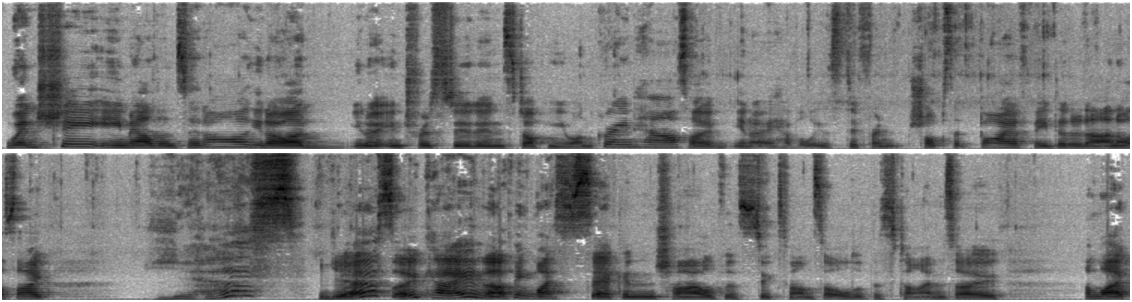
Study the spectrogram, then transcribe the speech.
when she emailed and said, "Oh, you know, I'm you know interested in stocking you on Greenhouse. I you know have all these different shops that buy off me." Da da da. And I was like, "Yes." Yes, okay. And I think my second child was six months old at this time. So I'm like,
